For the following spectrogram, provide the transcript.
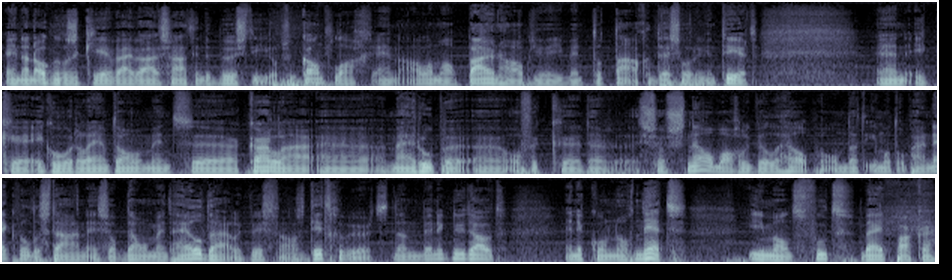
En dan ook nog eens een keer, wij zaten in de bus die op zijn kant lag. En allemaal puinhoop. Je, je bent totaal gedesoriënteerd. En ik, eh, ik hoorde alleen op dat moment eh, Carla eh, mij roepen of ik daar zo snel mogelijk wilde helpen. Omdat iemand op haar nek wilde staan. En ze op dat moment heel duidelijk wist van als dit gebeurt, dan ben ik nu dood. En ik kon nog net iemands voet bij het pakken.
